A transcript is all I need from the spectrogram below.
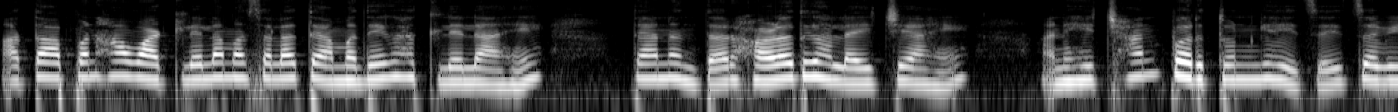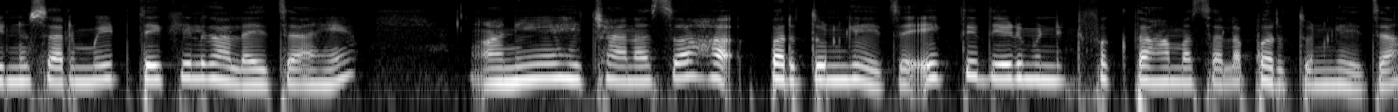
आता आपण हा वाटलेला मसाला त्यामध्ये घातलेला आहे. त्यानंतर हळद घालायची आहे आणि हे छान परतून घ्यायचं आहे चवीनुसार मीठ देखील घालायचं आहे. आणि हे छान असं हा परतून घ्यायचं. एक ते दीड मिनिट फक्त हा मसाला परतून घ्यायचा.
